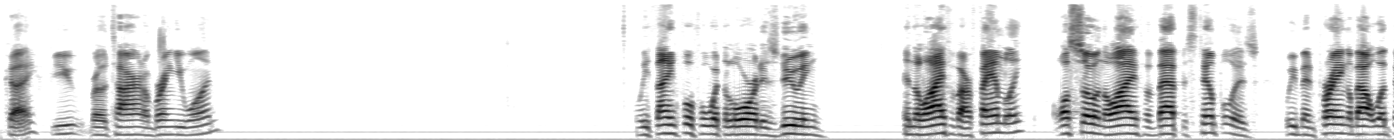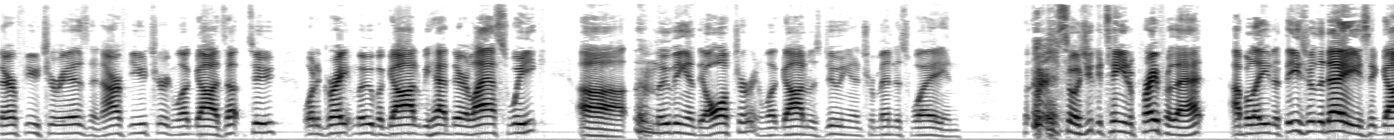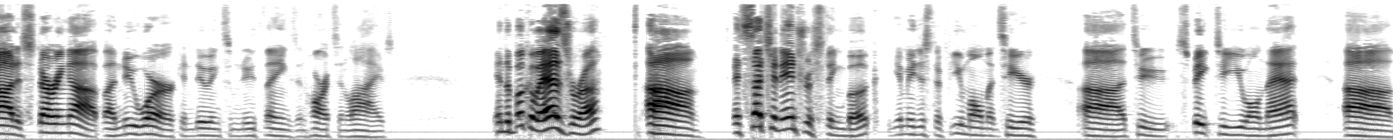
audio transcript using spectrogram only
Okay. If you, Brother Tyron, will bring you one. We thankful for what the Lord is doing in the life of our family, also in the life of Baptist Temple as we've been praying about what their future is and our future and what God's up to. What a great move of God we had there last week, uh, moving at the altar and what God was doing in a tremendous way. And so as you continue to pray for that, I believe that these are the days that God is stirring up a new work and doing some new things in hearts and lives. In the book of Ezra, um, it's such an interesting book. Give me just a few moments here uh, to speak to you on that uh,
